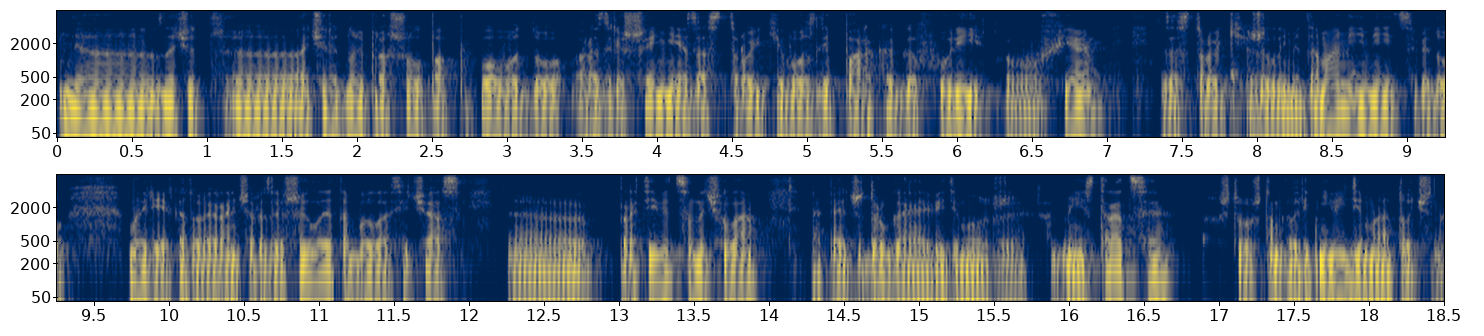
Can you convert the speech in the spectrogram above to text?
значит, э, очередной прошел по поводу разрешения застройки возле парка Гафури в Уфе. Застройки жилыми домами имеется в виду. Мэрия, которая раньше разрешила это было, сейчас э, противиться начала. Опять же, другая, видимо, уже администрация. Что уж там говорить, невидимо, а точно.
